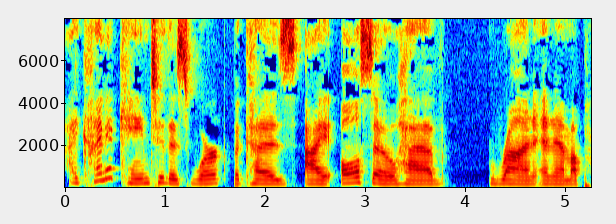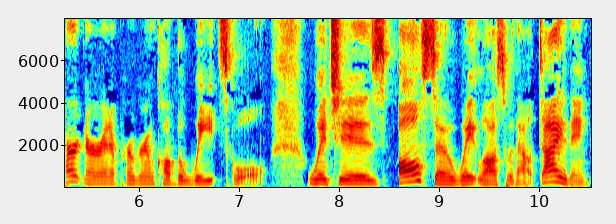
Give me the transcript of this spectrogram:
I kind of came to this work because I also have run and am a partner in a program called the Weight School, which is also weight loss without dieting.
